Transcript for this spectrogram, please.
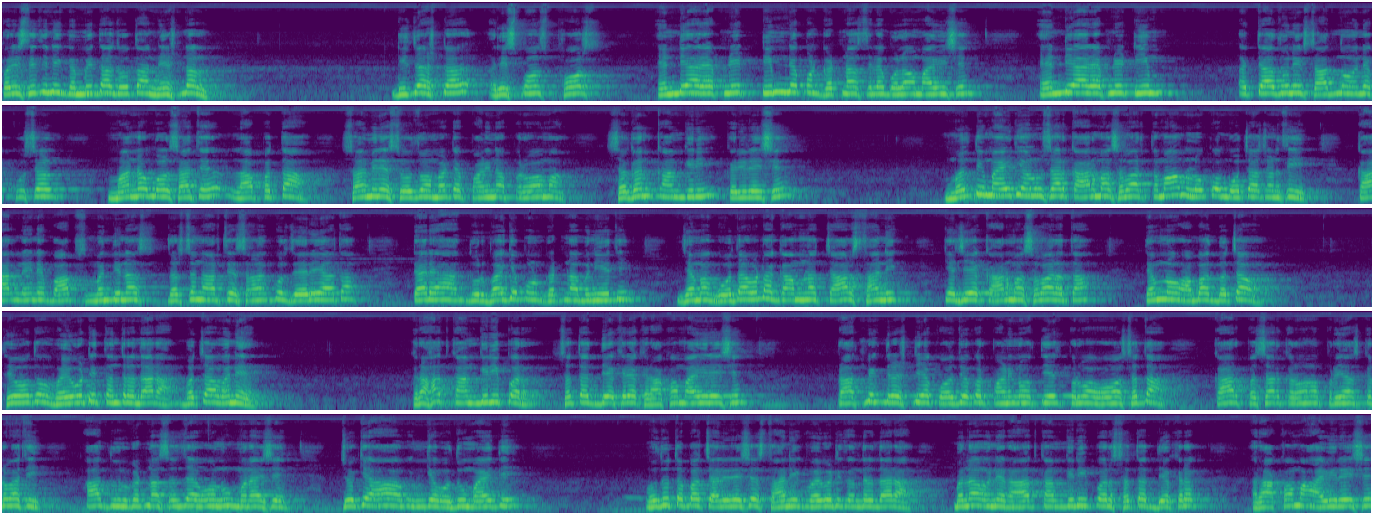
પરિસ્થિતિની ગંભીરતા જોતાં નેશનલ ડિઝાસ્ટર રિસ્પોન્સ ફોર્સ એનડીઆરએફની ટીમને પણ ઘટના સ્થળે બોલાવવામાં આવી છે. એનડીઆરએફની ટીમ અત્યાધુનિક સાધનો અને કુશળ માનવબળ સાથે લાપતા સ્વામીને શોધવા માટે પાણીના પ્રવાહમાં સઘન કામગીરી કરી રહી છે. મળતી માહિતી અનુસાર કારમાં સવાર તમામ લોકો મોચાચણથી કાર લઈને બાપ મંદિરના દર્શનાર્થે સાળંગપુર જઈ રહ્યા હતા. ત્યારે આ દુર્ભાગ્યપૂર્ણ ઘટના બની હતી, જેમાં ગોદાવટા ગામના ચાર સ્થાનિક કે જે કારમાં સવાર હતા, તેમનો આબાદ બચાવ થયો હતો. વહીવટી તંત્ર દ્વારા બચાવ અને રાહત કામગીરી પર સતત દેખરેખ રાખવામાં આવી રહી છે. પ્રાથમિક દ્રષ્ટિએ કોઝવે પર પાણીનો તેજ પ્રવાહ હોવા છતાં કાર પસાર કરવાનો પ્રયાસ કરવાથી આ દુર્ઘટના સર્જાઈ હોવાનું મનાય છે. જોકે આ અંગે વધુ માહિતી વધુ તપાસ ચાલી રહી છે. સ્થાનિક વહીવટીતંત્ર દ્વારા બનાવ અને રાહત કામગીરી પર સતત દેખરેખ રાખવામાં આવી રહી છે.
